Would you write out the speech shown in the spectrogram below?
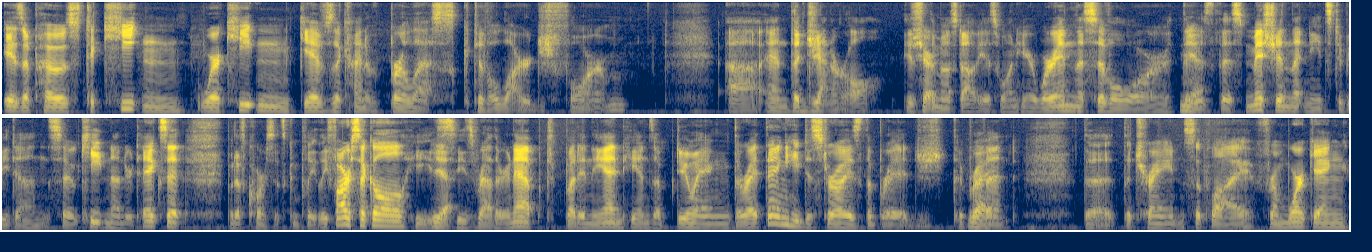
is opposed to Keaton, where Keaton gives a kind of burlesque to the large form. Uh, and the general is Sure. the most obvious one here. We're in the Civil War. There's this mission that needs to be done. So Keaton undertakes it, but of course it's completely farcical. He's Yeah. he's rather inept, but in the end he ends up doing the right thing. He destroys the bridge to Right. prevent the the train supply from working.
